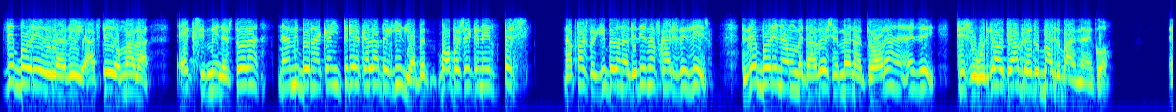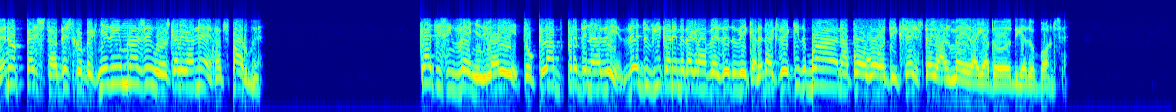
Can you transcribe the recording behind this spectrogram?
Δεν μπορεί δηλαδή αυτή η ομάδα έξι μήνες τώρα να μην μπορεί να κάνει τρία καλά παιχνίδια όπως έκανε πέρσι. Να πας στο γήπεδο να τη δεις να ευχαριστηθείς. Δεν μπορεί να μου μεταδώσει εμένα τώρα έτσι, τη σιγουριά ότι αύριο θα τον πάρει τον Παναθηναϊκό. Ενώ πέρσι στο αντίστοιχο παιχνίδι ήμουν σίγουρος και έλεγα ναι, θα τους πάρουμε. Κάτι συμβαίνει, δηλαδή το κλαμπ πρέπει να δει. Δεν του βγήκαν οι μεταγραφές, δεν του βγήκαν. Εντάξει, εκεί δεν μπορώ να πω εγώ ότι ξέρεις το Αλμέιδα για, το, για τον Πόνσε.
